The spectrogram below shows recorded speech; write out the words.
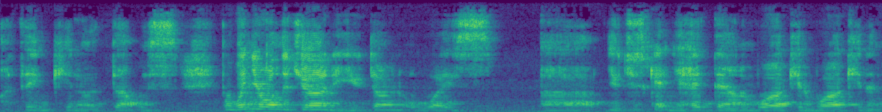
I think you know that was. But when you're on the journey, you don't always. Uh, you're just getting your head down and working and working, and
